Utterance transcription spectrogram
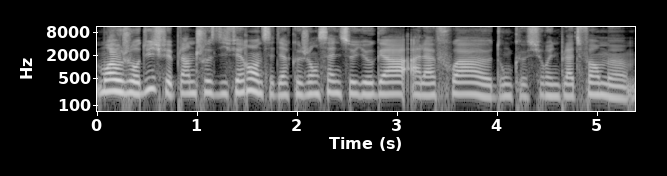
Moi aujourd'hui, je fais plein de choses différentes, c'est-à-dire que j'enseigne ce yoga à la fois euh, donc sur une plateforme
